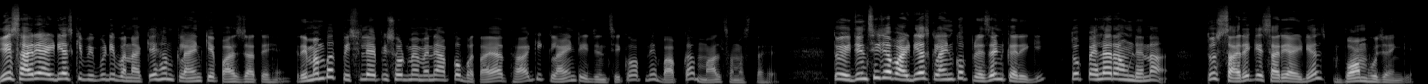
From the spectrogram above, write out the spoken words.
ये सारे आइडियाज़ की पीपीटी बना के हम क्लाइंट के पास जाते हैं। रिमेंबर पिछले एपिसोड में मैंने आपको बताया था कि क्लाइंट एजेंसी को अपने बाप का माल समझता है। तो एजेंसी जब आइडियाज़ क्लाइंट को प्रेजेंट करेगी तो पहला राउंड है ना तो सारे के सारे आइडियाज़ बॉम्ब हो जाएँगे।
